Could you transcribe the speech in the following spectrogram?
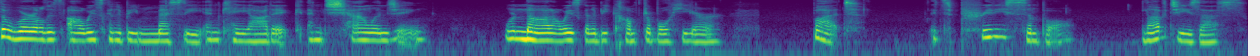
The world is always going to be messy and chaotic and challenging. We're not always going to be comfortable here. But it's pretty simple. Love Jesus,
